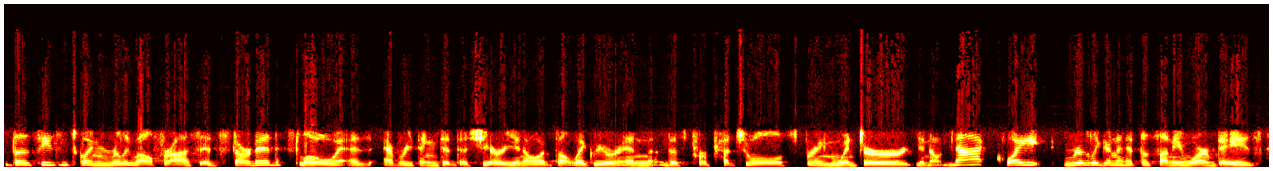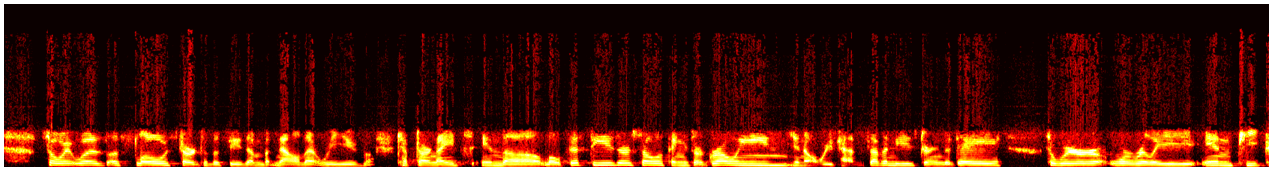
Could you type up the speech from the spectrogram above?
The season's going really well for us. It started slow as everything did this year. You know, it felt like we were in this perpetual spring, winter, you know, not quite really going to hit the sunny, warm days. So it was a slow start to the season, but now that we've kept our nights in the low 50s or so, things are growing. You know, we've had 70s during the day. So we're we're really in peak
